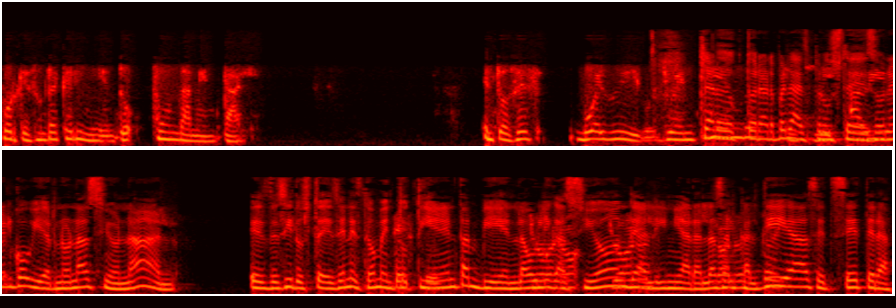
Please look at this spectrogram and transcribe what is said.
porque es un requerimiento fundamental. Entonces, vuelvo y digo, yo entiendo... Claro, doctora Arbeláez, pero ustedes son el gobierno nacional. Es decir, ustedes en este momento tienen también la obligación de alinear a las alcaldías, etcétera.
